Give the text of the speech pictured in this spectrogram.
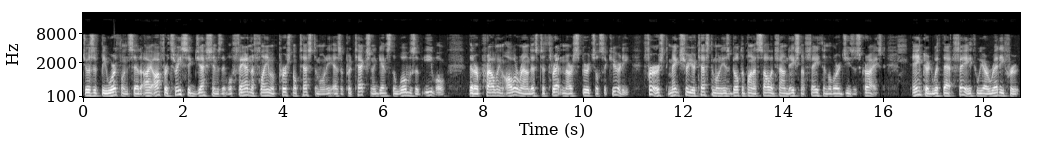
Joseph B. Wirthlin said, I offer three suggestions that will fan the flame of personal testimony as a protection against the wolves of evil that are prowling all around us to threaten our spiritual security. First, make sure your testimony is built upon a solid foundation of faith in the Lord Jesus Christ. Anchored with that faith, we are ready for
